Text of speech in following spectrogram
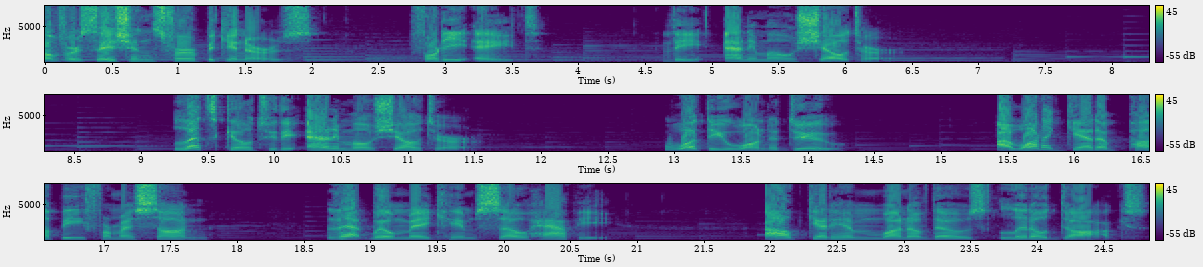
Conversations for Beginners 48 The Animal Shelter Let's go to the animal shelter. What do you want to do? I want to get a puppy for my son. That will make him so happy. I'll get him one of those little dogs.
